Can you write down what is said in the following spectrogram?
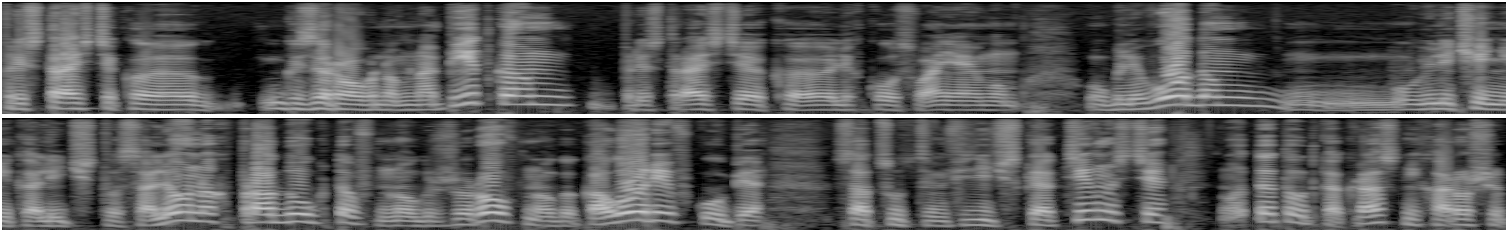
пристрастие к э, газированным напиткам, пристрастие к легко усвояемым углеводам, увеличение количества соленых продуктов, много жиров, много калорий в купе с отсутствием физической активности. Вот это вот как раз нехороший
